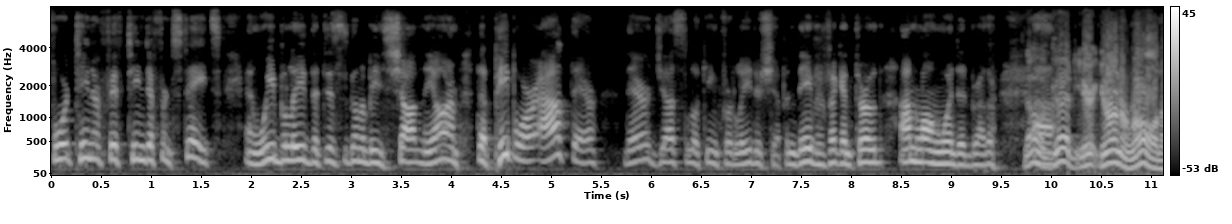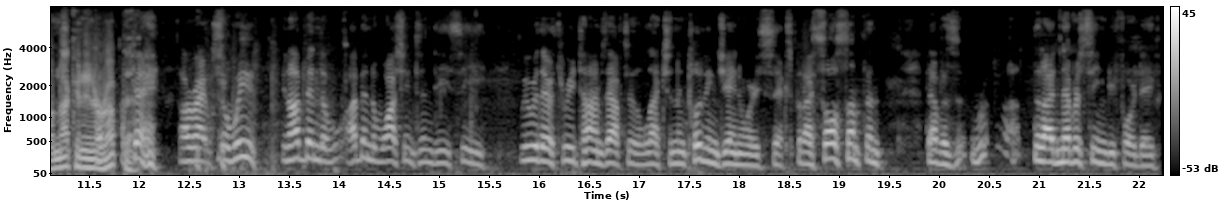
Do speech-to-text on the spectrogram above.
14 or 15 different states. And we believe that this is going to be shot in the arm. The people are out there. They're just looking for leadership. And Dave, if I can throw, I'm long-winded, brother. No, Uh, good. You're, you're on a roll, and I'm not going to interrupt that. Okay. All right. So we, you know, I've been to I've been to Washington D.C. We were there three times after the election, including January 6th. But I saw something that was that I'd never seen before, Dave.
